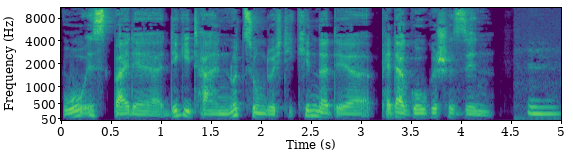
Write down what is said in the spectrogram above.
Wo ist bei der digitalen Nutzung durch die Kinder der pädagogische Sinn? Mhm.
